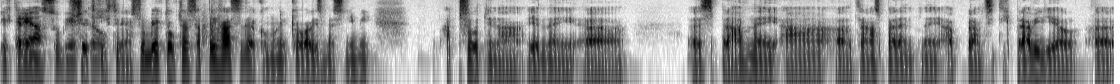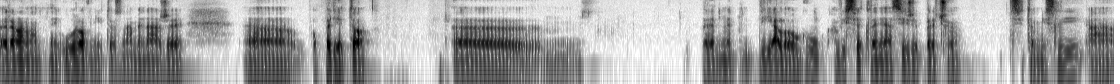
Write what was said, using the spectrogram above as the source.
Tých 13 subjektov. Všetkých 13 subjektov, ktoré sa prihlásili a komunikovali sme s nimi absolútne na jednej uh, správnej a transparentnej a v rámci tých pravidiel uh, relevantnej úrovni. To znamená, že opäť je to Ehm, predmet dialógu a vysvetlenia si, že prečo si to myslí a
